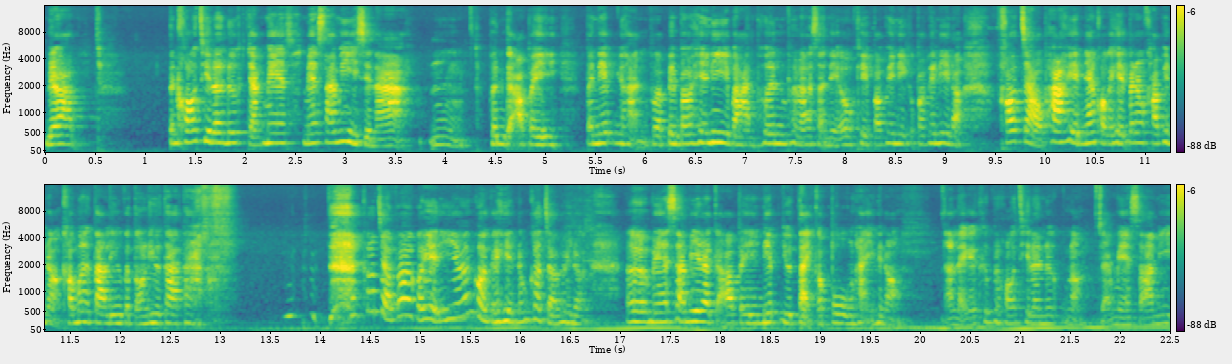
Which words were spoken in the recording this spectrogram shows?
เดี๋ยวว่าเป็นของที่ระลึกจากแม่แม่สามีสินะ อืมเพิ่นก็เอาไปไปเน็บอยู่หันเพื่อเป็นประเพณีบ้านเพิ่นเพิ่นว่าสันเดโอเคประเพณีกับประเพณีเนาะเขาเจ้าผ้าเฮ็ดหยังขอยก็เฮ็ดไปนำเขาพี่น้องเขาเมืองตาลิวก็ต้องลิวตาตามเขาเจ้าผ้าก็เฮ็ดอีหยังขอยก็เฮ็ดนำเขาเจ้าพี่น้องเออแม่สามีแล้วก็เอาไปเน็บอยู่ใต้กระโปรงให้พี่น้องอันไหนก็คือเป็นของที่ระลึกเนาะจากแม่สามี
